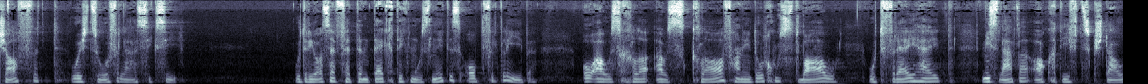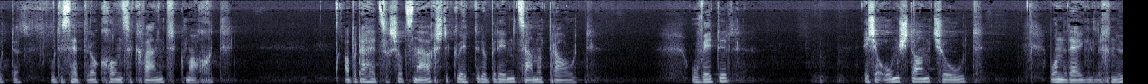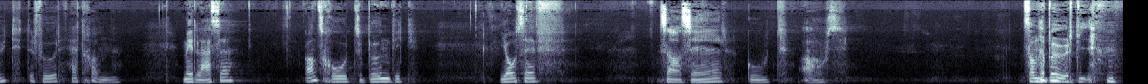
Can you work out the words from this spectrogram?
und ist zuverlässig war. Und Josef hat entdeckt, ich muss nicht ein Opfer bleiben. Auch als Sklave habe ich durchaus die Wahl und die Freiheit, mein Leben aktiv zu gestalten. Und das hat er auch konsequent gemacht. Aber da hat sich schon das nächste Gewitter über ihm zusammengebraut. Und wieder ist ein Umstand schuld, wo er eigentlich nichts dafür hätte können. Wir lesen ganz kurz und bündig, Josef sah sehr gut aus. So eine Bürde.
